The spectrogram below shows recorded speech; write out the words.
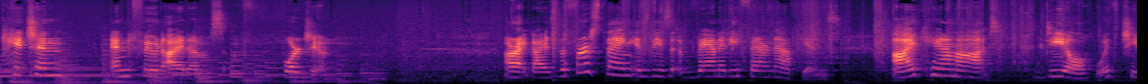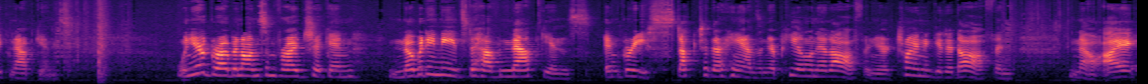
kitchen and food items for June. Alright guys, the first thing is these Vanity Fair napkins. I cannot deal with cheap napkins. When you're grubbing on some fried chicken, nobody needs to have napkins and grease stuck to their hands and you're peeling it off and you're trying to get it off and no, I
